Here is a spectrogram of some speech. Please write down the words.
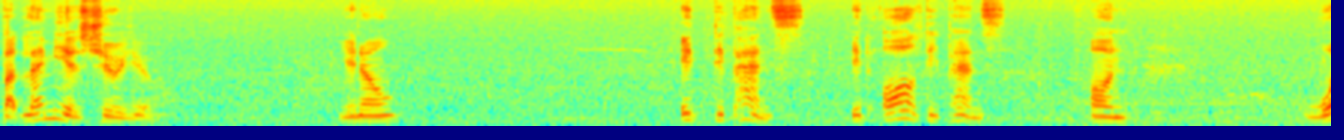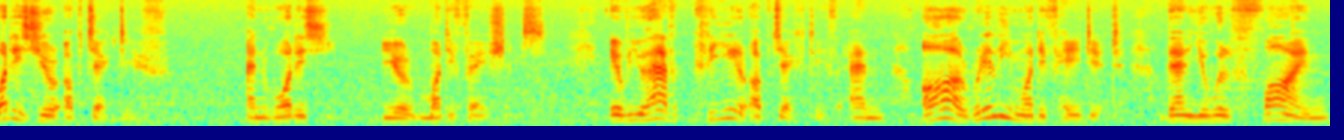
But let me assure you, you know, it depends. It all depends on what is your objective and what is your motivations. If you have a clear objective and are really motivated, then you will find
